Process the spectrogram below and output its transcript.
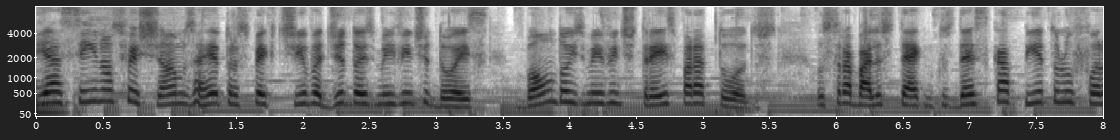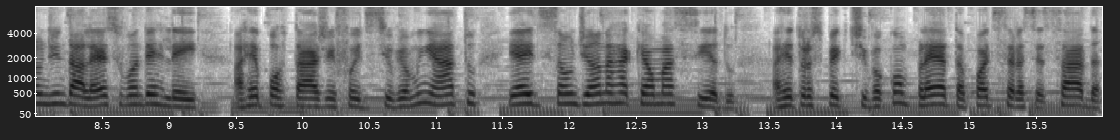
E assim nós fechamos a retrospectiva de 2022. Bom 2023 para todos. Os trabalhos técnicos desse capítulo foram de Indalécio Vanderlei. A reportagem foi de Silvia Munhato e a edição de Ana Raquel Macedo. A retrospectiva completa pode ser acessada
